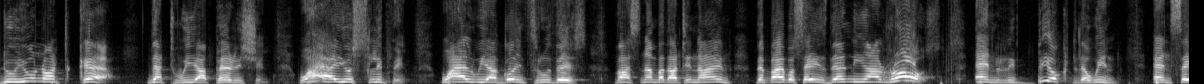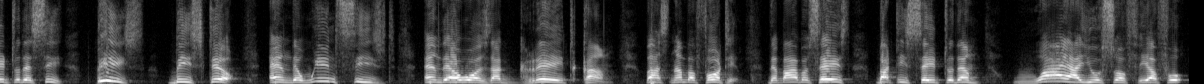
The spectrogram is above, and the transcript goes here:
do you not care that we are perishing? Why are you sleeping while we are going through this?" Verse number 39, the Bible says, "Then he arose and rebuked the wind and said to the sea, "Peace, be still." and the wind ceased, and there was a great calm. Verse number 40, the Bible says, But he said to them, Why are you so fearful?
